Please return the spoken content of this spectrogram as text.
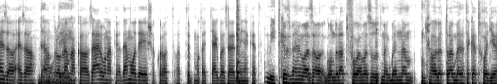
Ez a, ez a, a programnak a zárónapja, a demo day, és akkor ott, ott mutatják be az eredményeket. Itt közben az a gondolat fogalmazódott meg bennem, hogy hallgattalak benneteket, hogy uh,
